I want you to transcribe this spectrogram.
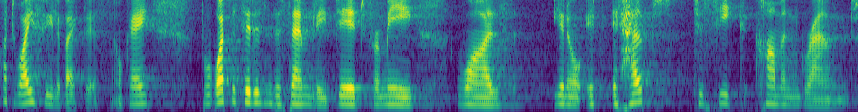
what do I feel about this, okay? But what the Citizens Assembly did for me was, you know, it, it helped to seek common ground.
